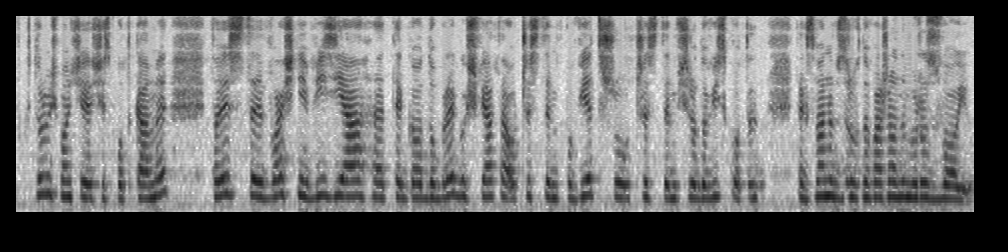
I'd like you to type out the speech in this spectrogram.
w którymś momencie się spotkamy, to jest właśnie wizja tego dobrego świata o czystym powietrzu, czystym środowisku, o tym tak zwanym zrównoważonym rozwoju.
